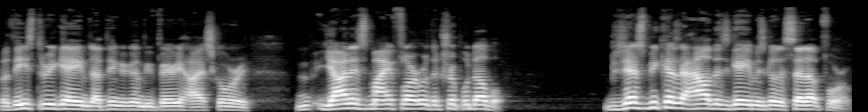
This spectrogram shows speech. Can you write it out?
But these three games, I think, are going to be very high scoring. Giannis might flirt with a triple double just because of how this game is going to set up for him.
